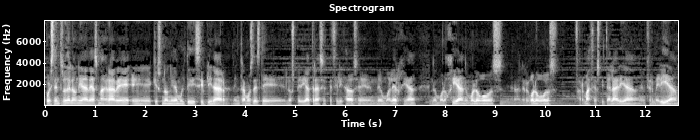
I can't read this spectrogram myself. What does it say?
Pues dentro de la unidad de asma grave, eh, que es una unidad multidisciplinar, entramos desde los pediatras especializados en neumoalergia, neumología, neumólogos, alergólogos, farmacia hospitalaria, enfermería,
